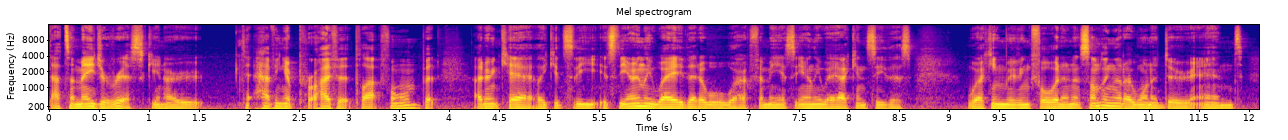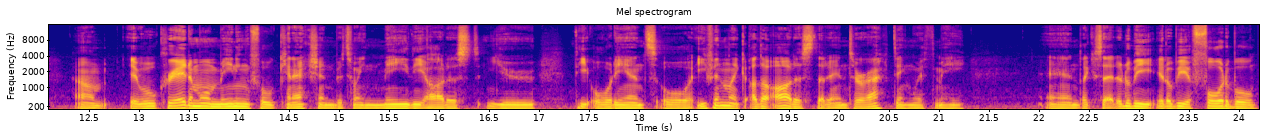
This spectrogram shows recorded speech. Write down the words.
that's a major risk. You know, having a private platform, but I don't care. Like it's the it's the only way that it will work for me. It's the only way I can see this working moving forward, and it's something that I want to do, and um, it will create a more meaningful connection between me, the artist, you, the audience, or even like other artists that are interacting with me. And like I said, it'll be it'll be affordable.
